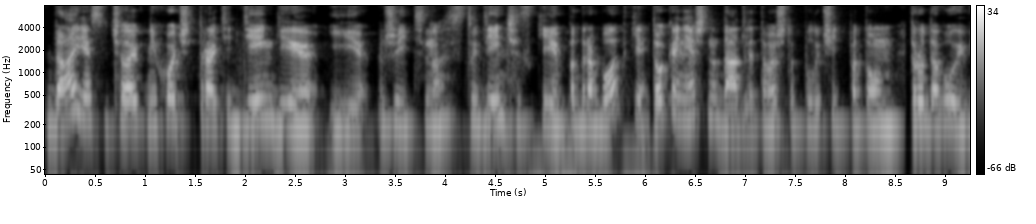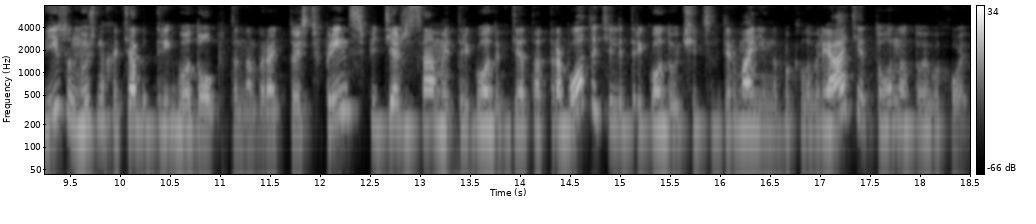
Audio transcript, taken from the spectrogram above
Да, если человек не хочет тратить деньги и жить на студенческие подработки, то, конечно, да, для того, чтобы получить потом трудовую визу, нужно хотя бы три года опыта набрать. То есть, в принципе, те же самые три года где-то отработать или три года учиться в Германии на бакалавриате, то на то и выходит.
